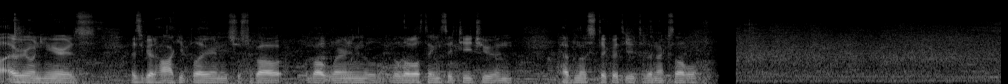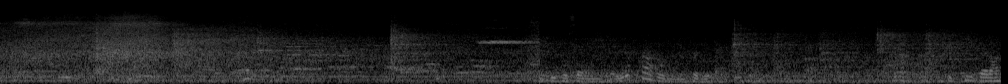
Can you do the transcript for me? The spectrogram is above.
everyone here is is a good hockey player, and it's just about about learning the, the little things they teach you and having those stick with you to the next level. keep it on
